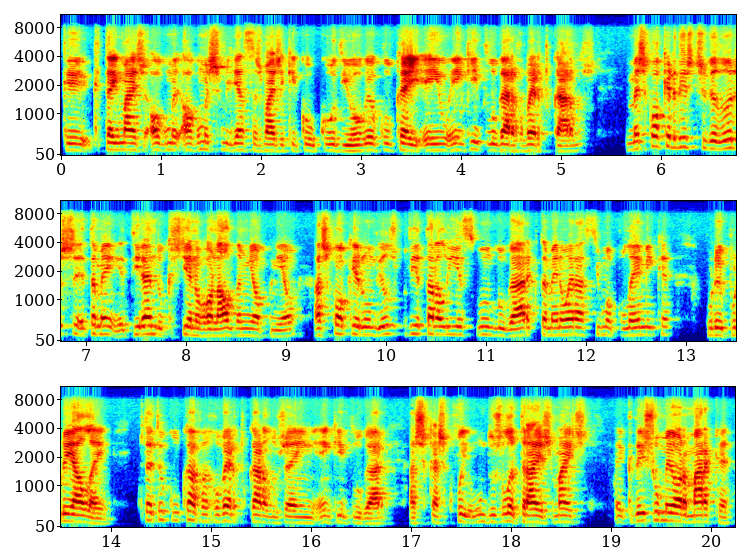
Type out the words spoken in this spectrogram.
que, que, tem mais alguma, algumas semelhanças mais aqui com, com, o Diogo, eu coloquei em, em quinto lugar Roberto Carlos, mas qualquer destes jogadores, eh, também, tirando o Cristiano Ronaldo, na minha opinião, acho que qualquer um deles podia estar ali em segundo lugar, que também não era assim uma polémica por, por aí além. Portanto, eu colocava Roberto Carlos em, em quinto lugar. Acho, acho que foi um dos laterais mais eh, que deixou maior marca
